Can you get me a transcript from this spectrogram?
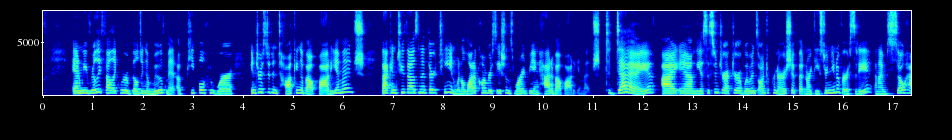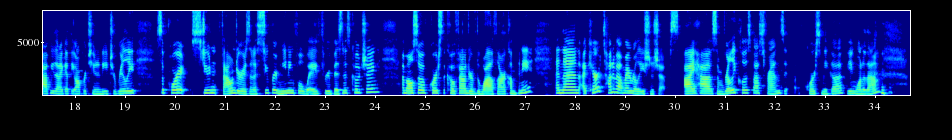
And we really felt like we were building a movement of people who were interested in talking about body image back in 2013 when a lot of conversations weren't being had about body image. Today, I am the assistant director of women's entrepreneurship at Northeastern University, and I'm so happy that I get the opportunity to really support student founders in a super meaningful way through business coaching. I'm also, of course, the co founder of the Wildflower Company. And then I care a ton about my relationships. I have some really close best friends, of course, Mika being one of them.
